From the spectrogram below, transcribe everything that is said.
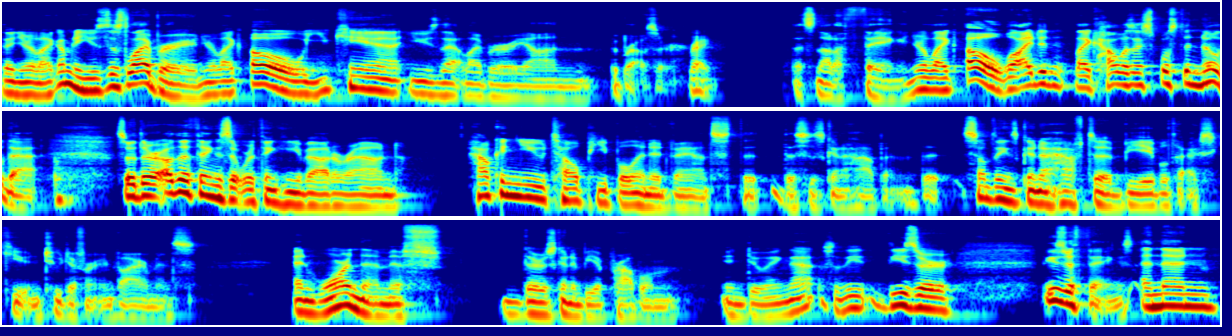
then you're like, I'm going to use this library. And you're like, oh, you can't use that library on the browser. Right. That's not a thing. And you're like, oh, well, I didn't, like, how was I supposed to know that? So there are other things that we're thinking about around how can you tell people in advance that this is going to happen, that something's going to have to be able to execute in two different environments and warn them if there's going to be a problem in doing that. So the, these are these are things. And then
